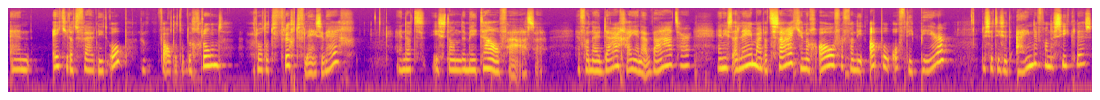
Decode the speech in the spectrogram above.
En eet je dat fruit niet op, dan valt het op de grond, rot het vruchtvlees weg. En dat is dan de metaalfase. En vanuit daar ga je naar water en is alleen maar dat zaadje nog over van die appel of die peer. Dus het is het einde van de cyclus,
